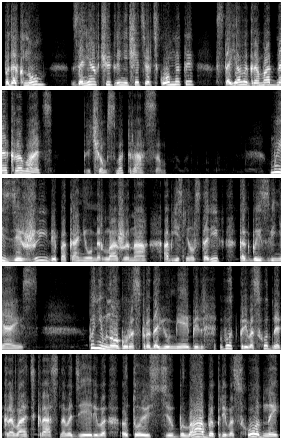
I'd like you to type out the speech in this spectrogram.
Под окном, заняв чуть ли не четверть комнаты, стояла громадная кровать, причем с матрасом. «Мы здесь жили, пока не умерла жена», — объяснил старик, как бы извиняясь. «Понемногу распродаю мебель. Вот превосходная кровать красного дерева, то есть была бы превосходной,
